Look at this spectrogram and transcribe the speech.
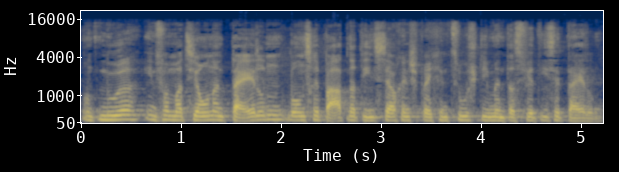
und nur Informationen teilen, wo unsere Partnerdienste auch entsprechend zustimmen, dass wir diese teilen.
